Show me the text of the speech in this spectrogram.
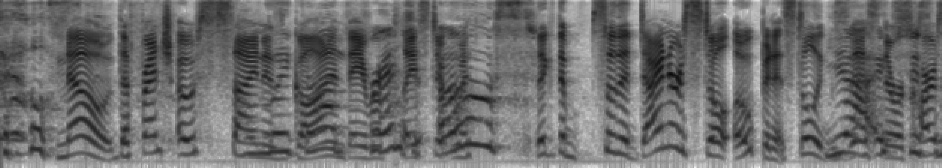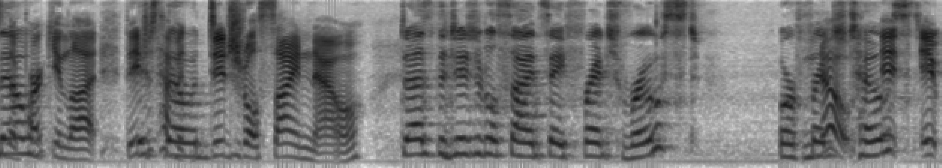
sails. No, the French Oast oh sign Oh is gone, God, and they French replaced it Oast. with like the so the diner is still open. It still exists. Yeah, there were cars in the parking lot. They just have now- a digital sign now. Does the digital sign say French roast or French no, toast? it, it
